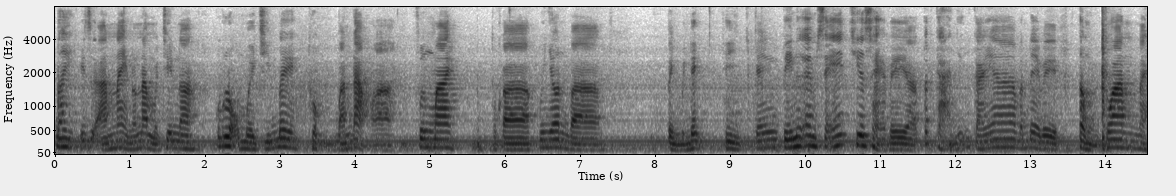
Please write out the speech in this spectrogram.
đây cái dự án này nó nằm ở trên uh, quốc lộ 19B thuộc bán đảo uh, Phương Mai thuộc uh, Quy Nhơn và tỉnh Bình Định. Thì cái tí nữa em sẽ chia sẻ về uh, tất cả những cái uh, vấn đề về tổng quan này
